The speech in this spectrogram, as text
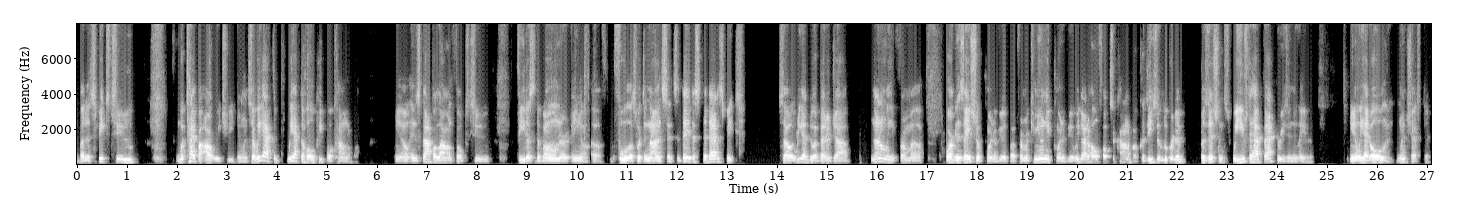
but it speaks to what type of outreach are you doing? So we have to we have to hold people accountable, you know, and stop allowing folks to feed us the bone or you know uh, fool us with the nonsense. The data the data speaks. So we got to do a better job, not only from a organizational point of view, but from a community point of view. We got to hold folks accountable because these are lucrative positions. We used to have factories in New Haven. You know, we had Olin, Winchester,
